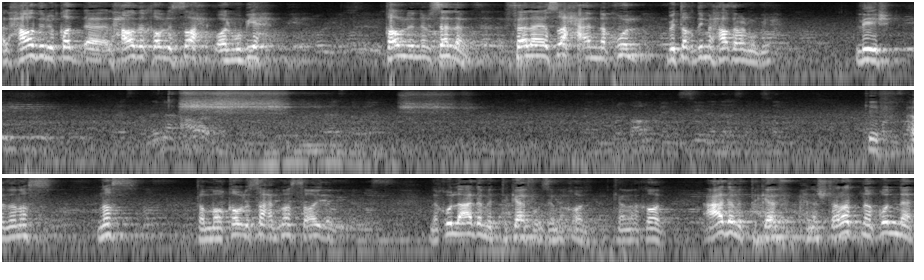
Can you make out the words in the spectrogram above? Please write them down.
الحاضر يقد الحاضر قول الصاحب والمبيح قول النبي صلى الله عليه وسلم. فلا يصح أن نقول بتقديم الحاضر على المبيح ليش؟ كيف؟ هذا نص. نص. طب ما هو قول الصاحب نص أيضا. نقول عدم التكافؤ زي ما قال كما قال. عدم التكافؤ. إحنا اشترطنا قلنا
